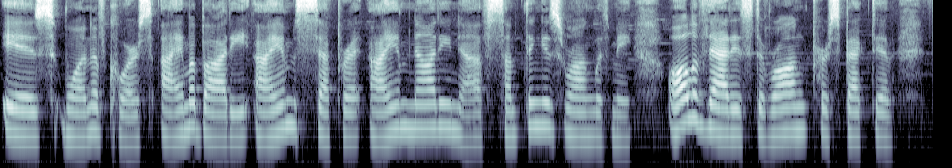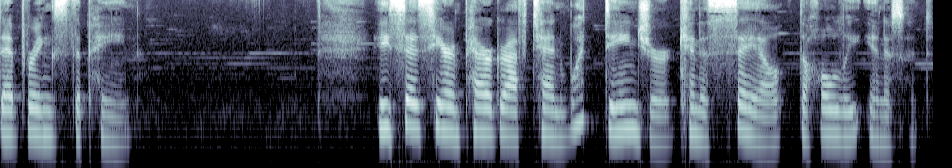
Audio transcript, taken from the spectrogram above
is one, of course, I am a body, I am separate, I am not enough, something is wrong with me. All of that is the wrong perspective that brings the pain. He says here in paragraph 10 what danger can assail the wholly innocent?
